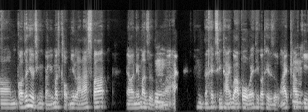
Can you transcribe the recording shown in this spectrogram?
um, có rất nhiều trình quản lý mật khẩu như là LastPass uh, nếu mà sử dụng ừ. uh, hệ sinh thái của Apple ấy thì có thể sử dụng iCloud ừ. Key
